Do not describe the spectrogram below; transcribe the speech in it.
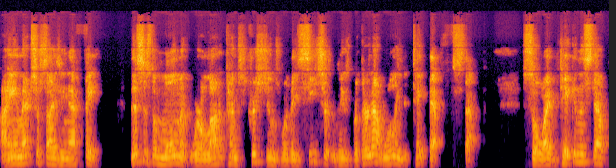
I am exercising that faith. This is the moment where a lot of times Christians, where they see certain things, but they're not willing to take that step. So I've taken the step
